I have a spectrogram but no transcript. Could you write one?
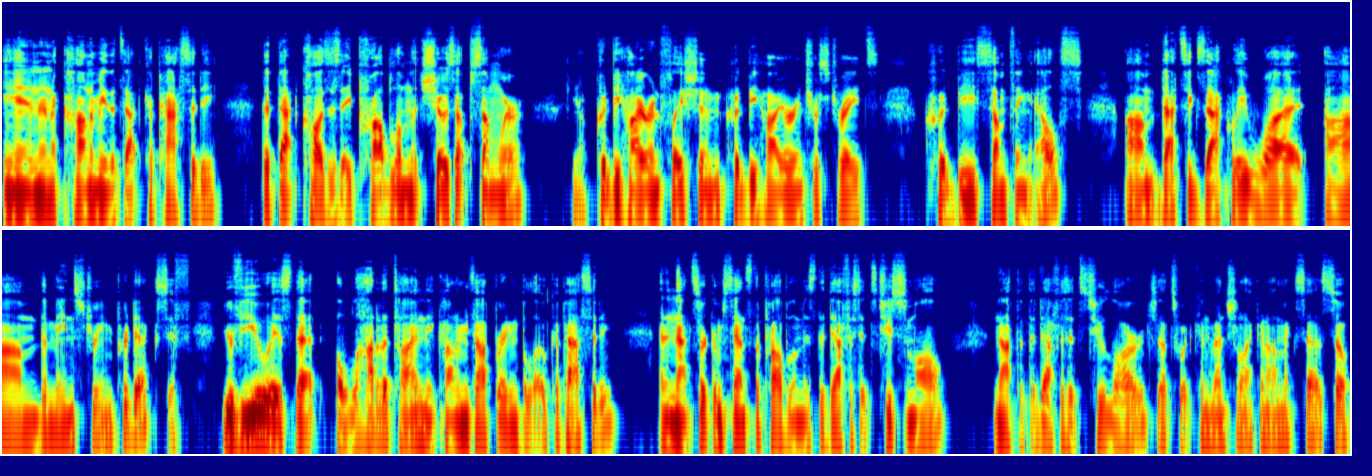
in an economy that's at capacity, that that causes a problem that shows up somewhere. You know, could be higher inflation, could be higher interest rates, could be something else. Um, that's exactly what um, the mainstream predicts. If your view is that a lot of the time the economy is operating below capacity, and in that circumstance, the problem is the deficit's too small, not that the deficit's too large. That's what conventional economics says. So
